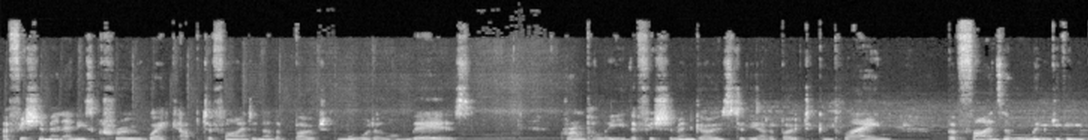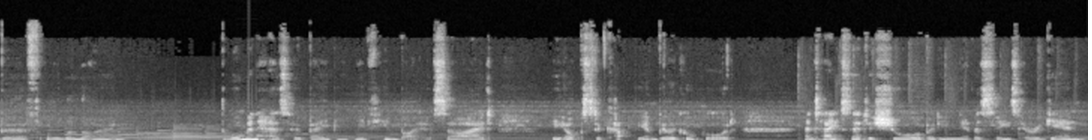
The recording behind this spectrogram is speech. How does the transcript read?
A fisherman and his crew wake up to find another boat moored along theirs. Grumpily, the fisherman goes to the other boat to complain, but finds a woman giving birth all alone. The woman has her baby with him by her side. He helps to cut the umbilical cord and takes her to shore, but he never sees her again.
